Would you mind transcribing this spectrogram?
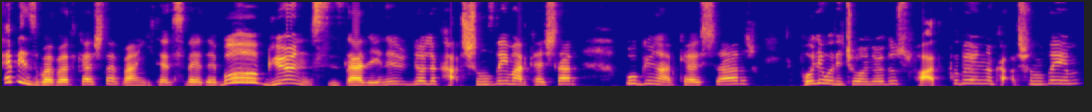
Hepinize merhaba arkadaşlar. Ben Gitarist de bugün sizlerle yeni bir videoyla karşınızdayım arkadaşlar. Bugün arkadaşlar Polywitch oynuyoruz. Farklı bir oyunla karşınızdayım.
